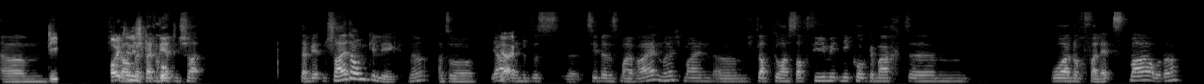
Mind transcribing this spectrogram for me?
Ähm, Die heute glaube, nicht da wird da wird ein Schalter umgelegt, ne? Also, ja, Ja, wenn du das, äh, zieh dir das mal rein, ne? Ich meine, ähm, ich glaube, du hast auch viel mit Nico gemacht, ähm, wo er noch verletzt war, oder?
